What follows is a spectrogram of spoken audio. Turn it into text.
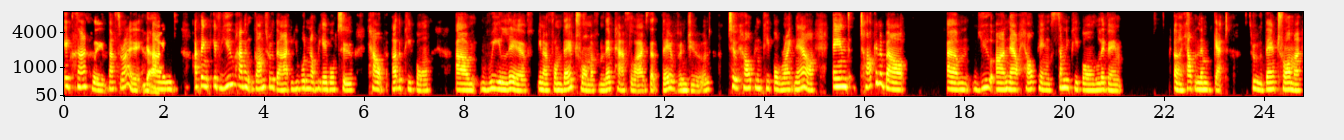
Exactly, that's right. Yeah. And I think if you hadn't gone through that, you would not be able to help other people um, relive, you know, from their trauma, from their past lives that they've endured to helping people right now. And talking about um, you are now helping so many people living, uh, helping them get through their trauma.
